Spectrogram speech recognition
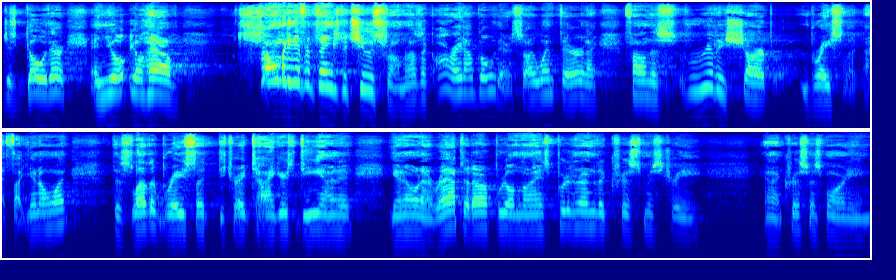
Just go there and you'll, you'll have so many different things to choose from. And I was like, all right, I'll go there. So I went there and I found this really sharp bracelet. I thought, you know what? This leather bracelet, Detroit Tigers, D on it, you know, and I wrapped it up real nice, put it under the Christmas tree. And on Christmas morning,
